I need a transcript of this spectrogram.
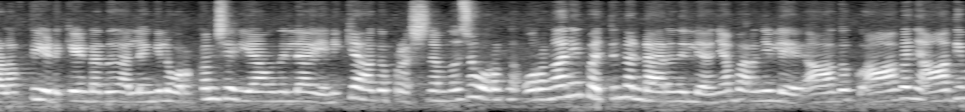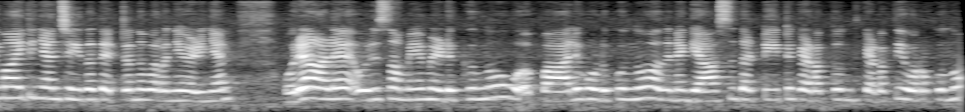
വളർത്തിയെടുക്കേണ്ടത്? അല്ലെങ്കിൽ ഉറക്കം ശരിയാവുന്നില്ല. എനിക്ക് ആകെ പ്രശ്നം എന്ന് വെച്ചാൽ ഉറങ്ങ ഉറങ്ങാനേ പറ്റുന്നുണ്ടായിരുന്നില്ല. ഞാൻ പറഞ്ഞില്ലേ ആകെ ആകെ ആദ്യമായിട്ട് ഞാൻ ചെയ്ത തെറ്റെന്ന് പറഞ്ഞു കഴിഞ്ഞാൽ ഒരാളെ ഒരു സമയം എടുക്കുന്നു പാൽ കൊടുക്കുന്നു അതിനെ ഗ്യാസ് തട്ടിയിട്ട് കിടത്തു കിടത്തി ഉറക്കുന്നു.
